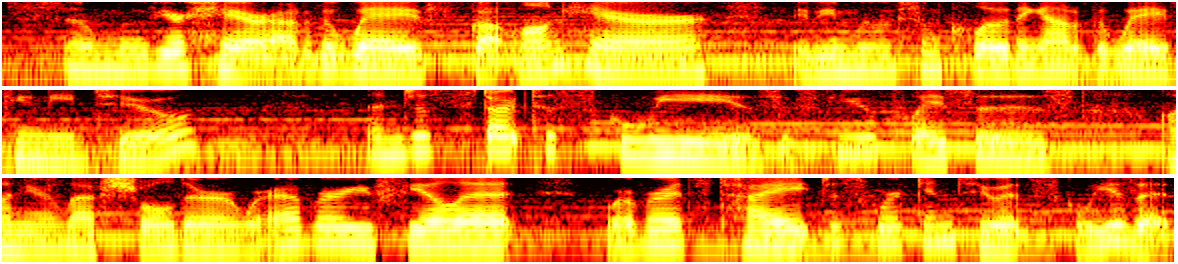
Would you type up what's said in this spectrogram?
So move your hair out of the way if you've got long hair. Maybe move some clothing out of the way if you need to. And just start to squeeze a few places on your left shoulder, wherever you feel it, wherever it's tight, just work into it, squeeze it.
